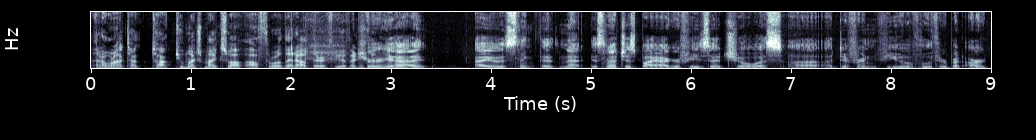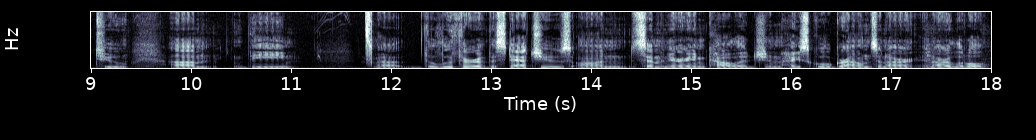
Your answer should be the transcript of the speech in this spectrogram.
I don't want to talk, talk too much, Mike, so I'll, I'll, throw that out there if you have anything. Sure. Yeah. I, I always think that not it's not just biographies that show us uh, a different view of Luther, but art too. Um, the uh, the Luther of the statues on seminary and college and high school grounds in our in our little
